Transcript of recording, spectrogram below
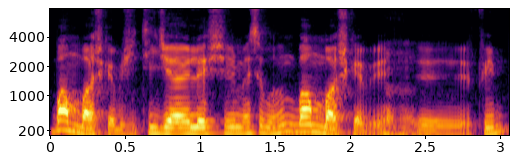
bambaşka bir şey. Ticarileştirilmesi bunun bambaşka bir Hı hı. e, film.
